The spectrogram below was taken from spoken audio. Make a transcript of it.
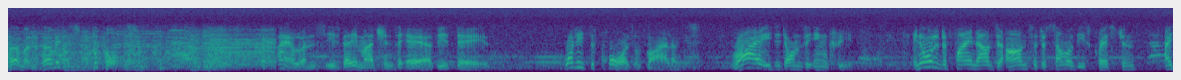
Herman Hermitz reports. Violence is very much in the air these days. What is the cause of violence? Why is it on the increase? In order to find out the answer to some of these questions, I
